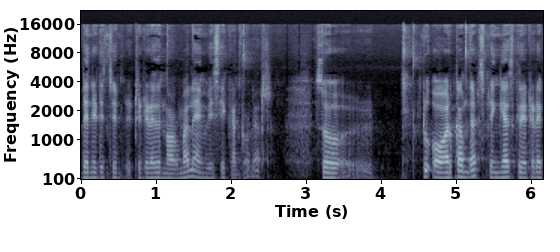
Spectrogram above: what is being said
then it is treated as a normal MVC controller. So to overcome that, Spring has created a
